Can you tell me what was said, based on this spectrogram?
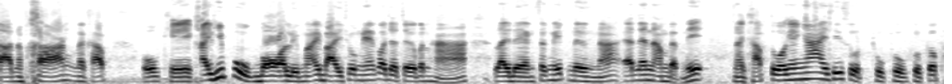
ลานน้ำค้างนะครับ โอเค ใครที่ปลูกบอลหรือไม้ใบช่วงนี้ก็จะเจอปัญหาลายแดงสักนิดนึงนะ แอดแนะนำแบบนี้นะครับ ตัวง่ายๆที่สุดถูกๆสุดก็ไพ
